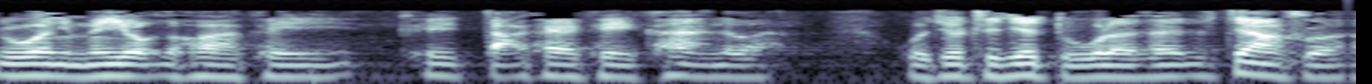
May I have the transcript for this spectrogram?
如果你们有的话，可以可以打开可以看，对吧？我就直接读了，他是这样说：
